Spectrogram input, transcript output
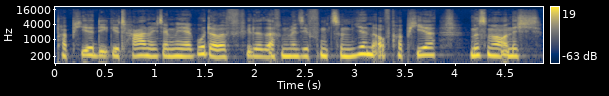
Papier digital. Und ich denke mir, ja gut, aber viele Sachen, wenn sie funktionieren auf Papier, müssen wir auch nicht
